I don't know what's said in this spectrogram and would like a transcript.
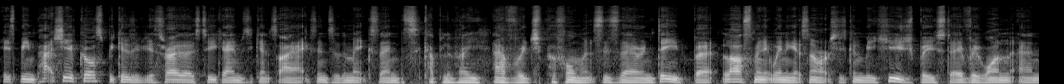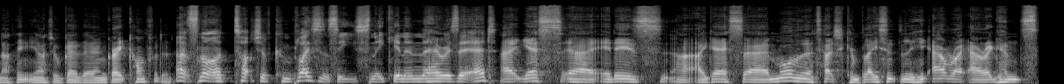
it's been patchy, of course, because if you throw those two games against Ajax into the mix, then it's a couple of very average performances there indeed. But last minute win against Norwich is going to be a huge boost to everyone, and I think United will go there in great confidence. That's not a touch of of complacency sneaking in there, is it, Ed? Uh, yes, uh, it is. Uh, I guess uh, more than a touch of complacency, outright arrogance.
